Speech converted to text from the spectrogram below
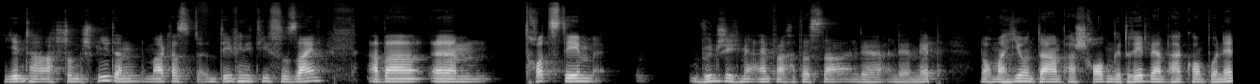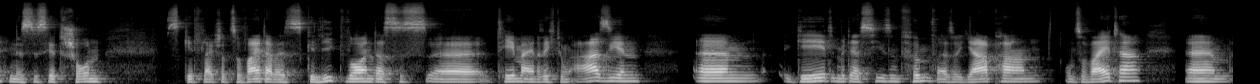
jeden Tag acht Stunden spielt, dann mag das definitiv so sein. Aber ähm, trotzdem wünsche ich mir einfach, dass da an der, an der Map nochmal hier und da ein paar Schrauben gedreht werden, ein paar Komponenten. Es ist jetzt schon es geht vielleicht schon zu weit, aber es ist geleakt worden, dass das äh, Thema in Richtung Asien ähm, geht mit der Season 5, also Japan und so weiter. Ähm,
